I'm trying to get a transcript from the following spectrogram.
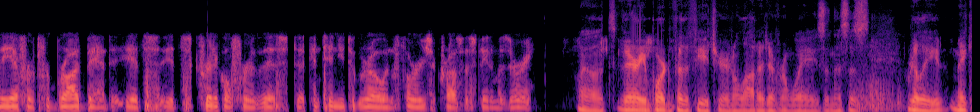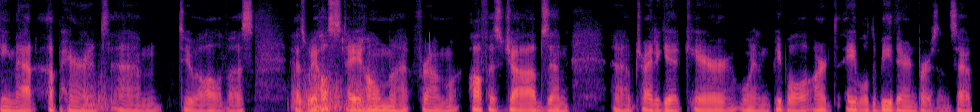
the effort for broadband. It's it's critical for this to continue to grow and flourish across the state of Missouri. Well, it's very important for the future in a lot of different ways, and this is really making that apparent um, to all of us as we all stay home from office jobs and uh, try to get care when people aren't able to be there in person. So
